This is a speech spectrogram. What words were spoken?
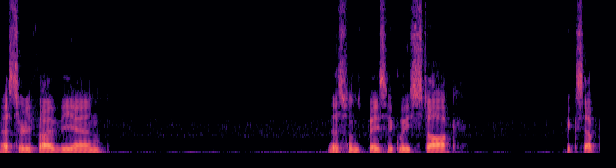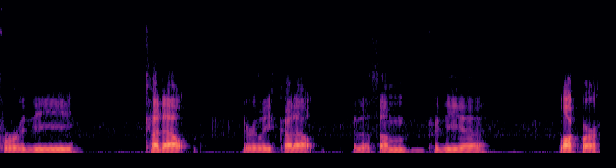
S35VN. This one's basically stock, except for the cutout, the relief cutout for the thumb, for the uh, lock bar.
